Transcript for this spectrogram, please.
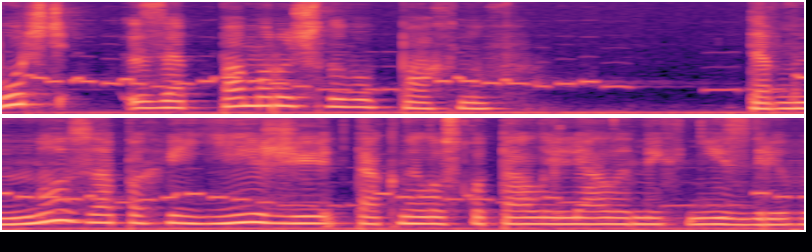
Борщ запаморочливо пахнув. Давно запахи їжі так не лоскотали лялених ніздрів,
